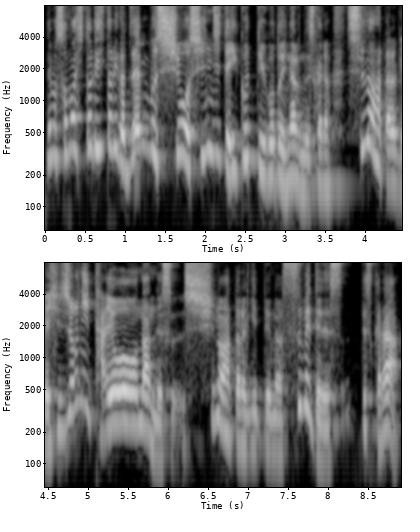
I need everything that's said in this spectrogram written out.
でもその一人一人が全部主を信じていくっていうことになるんですから主の働きは非常に多様なんです。主の働きっていうのは全てです。ですから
